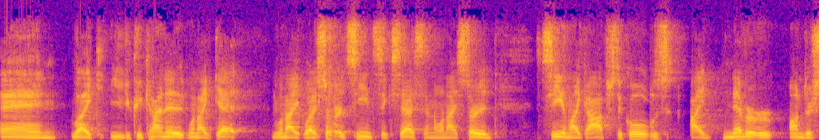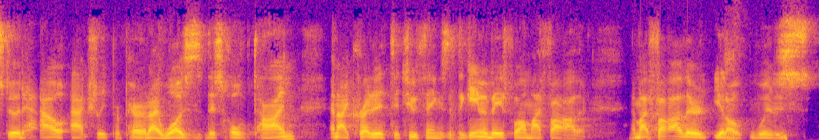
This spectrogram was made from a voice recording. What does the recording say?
And like you could kind of when I get when I when I started seeing success and when I started seeing like obstacles, I never understood how actually prepared I was this whole time. And I credit it to two things: the game of baseball and my father. And my father, you know, was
